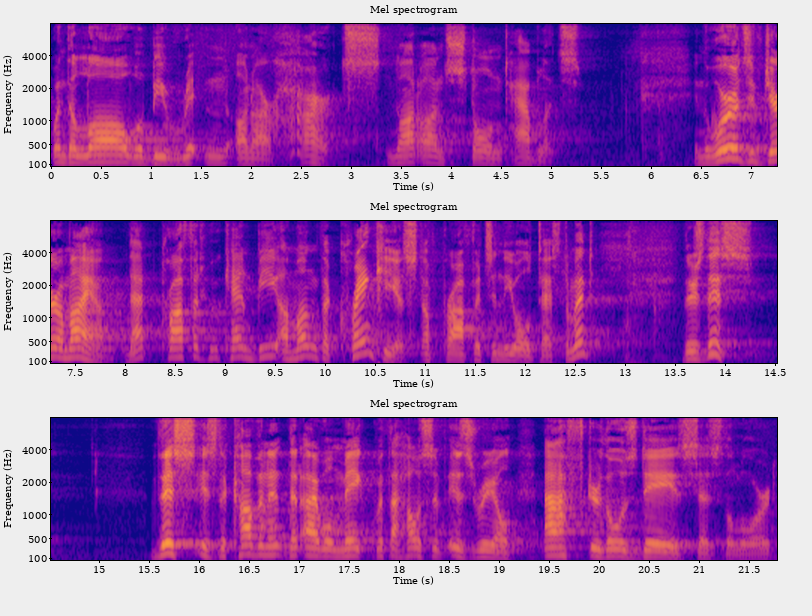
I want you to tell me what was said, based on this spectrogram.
when the law will be written on our hearts, not on stone tablets. In the words of Jeremiah, that prophet who can be among the crankiest of prophets in the Old Testament, there's this. This is the covenant that I will make with the house of Israel after those days, says the Lord.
